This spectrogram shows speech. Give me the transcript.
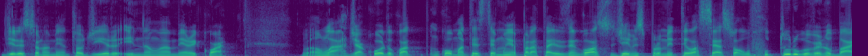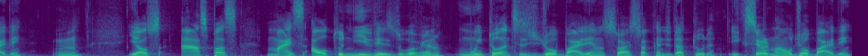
direcionamento ao dinheiro e não a AmeriCorps. Vamos lá, de acordo com, a, com uma testemunha para tais negócios, James prometeu acesso ao futuro governo Biden hum, e aos aspas mais alto níveis do governo muito antes de Joe Biden anunciar sua candidatura e que seu irmão Joe Biden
